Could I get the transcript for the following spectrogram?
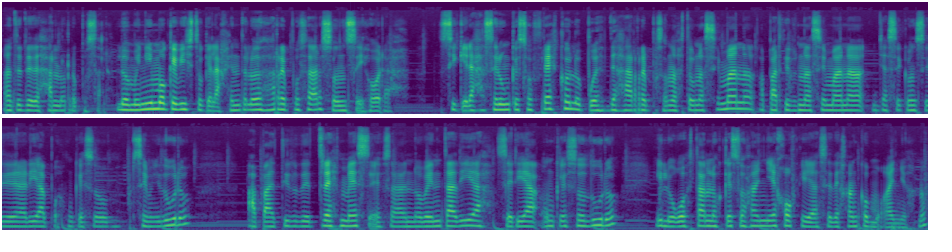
antes de dejarlo reposar. Lo mínimo que he visto que la gente lo deja reposar son 6 horas. Si quieres hacer un queso fresco, lo puedes dejar reposando hasta una semana. A partir de una semana ya se consideraría pues, un queso semiduro. A partir de tres meses, o sea, 90 días, sería un queso duro. Y luego están los quesos añejos que ya se dejan como años, ¿no?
